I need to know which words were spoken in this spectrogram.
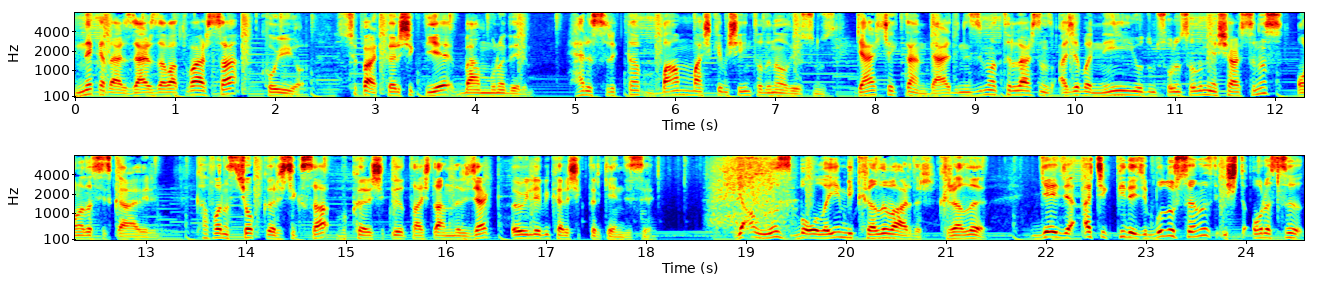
ne kadar zerzavat varsa koyuyor. Süper karışık diye ben buna derim. Her ısırıkta bambaşka bir şeyin tadını alıyorsunuz. Gerçekten derdinizi mi hatırlarsınız? Acaba ne yiyordum sorunsalı mı yaşarsınız? Ona da siz karar verin. Kafanız çok karışıksa bu karışıklığı taşlandıracak öyle bir karışıktır kendisi. Yalnız bu olayın bir kralı vardır. Kralı. Gece açık pideci bulursanız işte orası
